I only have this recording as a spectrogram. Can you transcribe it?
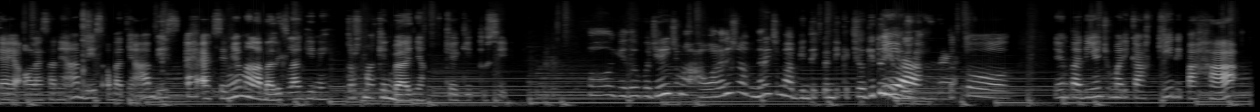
kayak olesannya habis obatnya habis eh eksimnya malah balik lagi nih. Terus makin banyak kayak gitu sih. Oh gitu bu. Jadi cuma awalnya itu sebenarnya cuma bintik-bintik kecil gitu iya, ya bu betul. Yang tadinya cuma di kaki di paha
